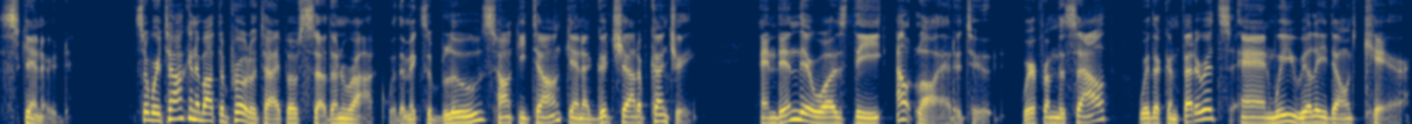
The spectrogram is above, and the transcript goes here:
Skynyrd. So we're talking about the prototype of Southern rock, with a mix of blues, honky tonk, and a good shot of country. And then there was the outlaw attitude. We're from the South, we're the Confederates, and we really don't care.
